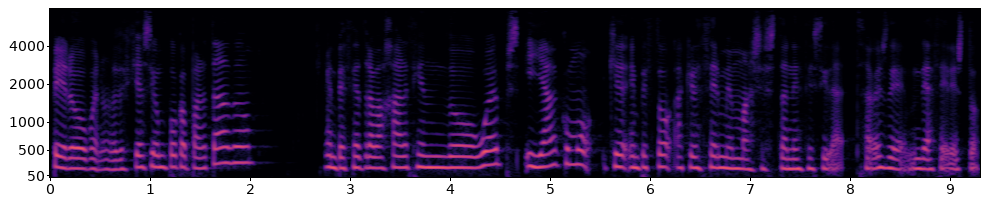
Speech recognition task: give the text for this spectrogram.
Pero bueno, lo dejé así un poco apartado. Empecé a trabajar haciendo webs y ya como que empezó a crecerme más esta necesidad, ¿sabes? De, de hacer esto.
